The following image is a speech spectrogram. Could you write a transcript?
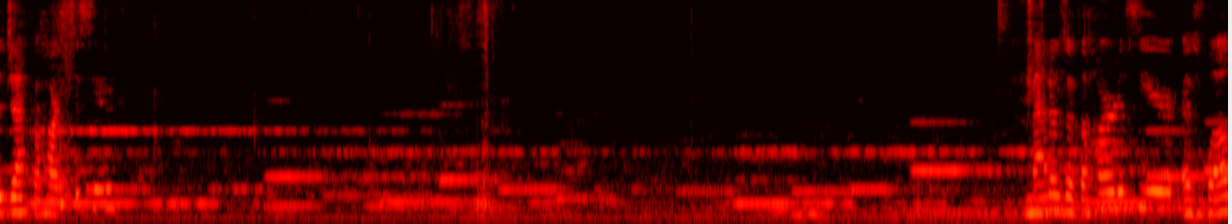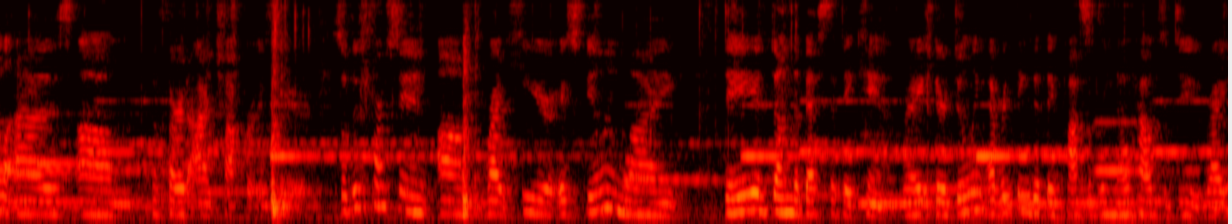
The Jack of Hearts is here. Matters of the Heart is here, as well as um, the third eye chakra is here. So this person um, right here is feeling like they have done the best that they can, right? They're doing everything that they possibly know how to do, right?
